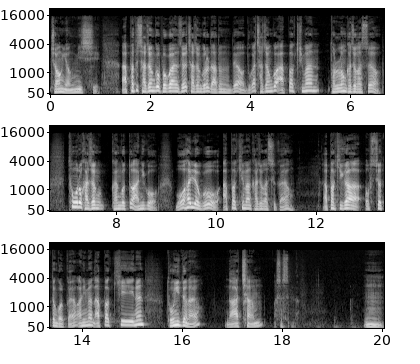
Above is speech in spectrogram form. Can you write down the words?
정영미 씨. 아파트 자전거 보관소에 자전거를 놔뒀는데요. 누가 자전거 앞바퀴만 덜렁 가져갔어요. 통으로 가져간 것도 아니고 뭐 하려고 앞바퀴만 가져갔을까요? 앞바퀴가 없어졌던 걸까요? 아니면 앞바퀴는 돈이 되나요? 나 참 하셨습니다. 음.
